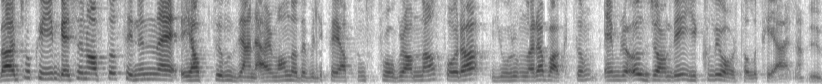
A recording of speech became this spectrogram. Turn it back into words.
ben çok iyiyim. Geçen hafta seninle yaptığımız yani Erman'la da birlikte yaptığımız programdan sonra yorumlara baktım. Emre Özcan diye yıkılıyor ortalık yani. Ee,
